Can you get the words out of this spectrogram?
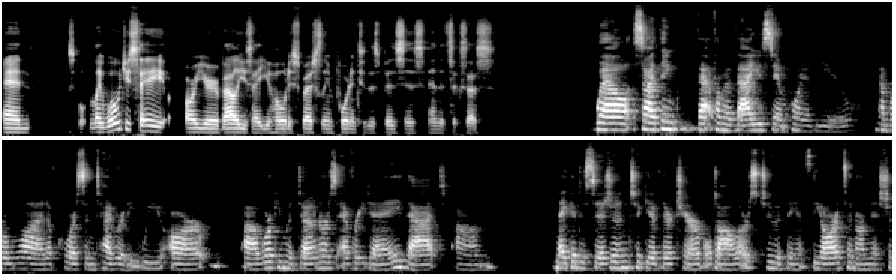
And like, what would you say are your values that you hold especially important to this business and its success? Well, so I think that from a value standpoint of view, number one, of course, integrity. We are uh, working with donors every day that um, make a decision to give their charitable dollars to advance the arts and our mission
